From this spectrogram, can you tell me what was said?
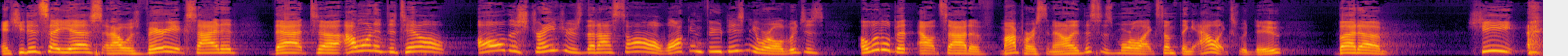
And she did say yes, and I was very excited that uh, I wanted to tell all the strangers that I saw walking through Disney World, which is a little bit outside of my personality. This is more like something Alex would do. But uh, she.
